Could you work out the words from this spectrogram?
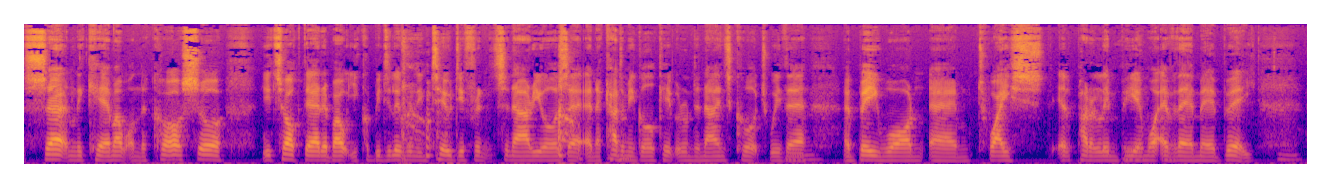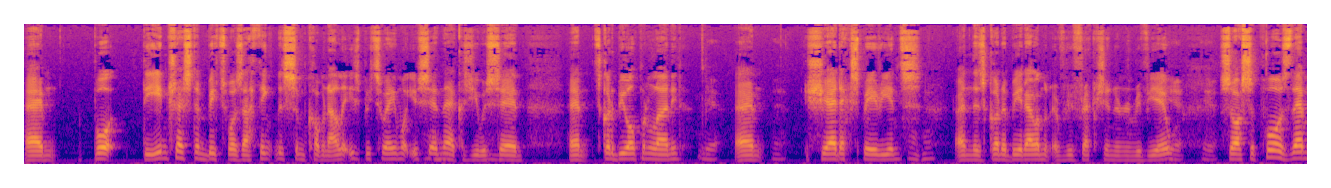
certainly came out on the course. So you talked there about you could be delivering in two different scenarios: uh, an academy goalkeeper under nines coach with a, mm. a B one, um, twice Paralympian, whatever there may be. Mm. Um, but the interesting bit was I think there's some commonalities between what you're saying there because you were saying um, it's got to be open learning, yeah. Um, yeah. shared experience, mm-hmm. and there's got to be an element of reflection and review. Yeah, so I suppose them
